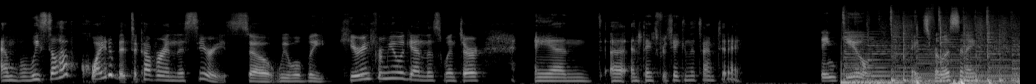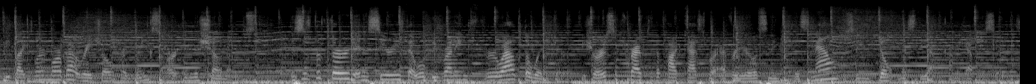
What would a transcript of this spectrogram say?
and we still have quite a bit to cover in this series. So we will be hearing from you again this winter. And uh, and thanks for taking the time today. Thank you. Thanks for listening. If you'd like to learn more about Rachel, her links are in the show notes. This is the third in a series that will be running throughout the winter. Be sure to subscribe to the podcast wherever you're listening to this now so you don't miss the upcoming episodes.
